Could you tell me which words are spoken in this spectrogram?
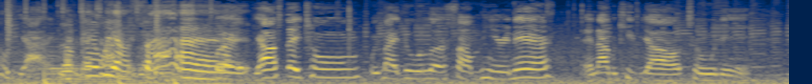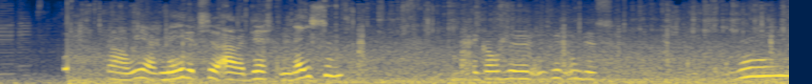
we gonna be out. Like, Okay, we outside. But y'all stay tuned. We might do a little something here and there, and I'm gonna keep y'all tuned in. Y'all, we have made it to our destination. About to go ahead and get in this room.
